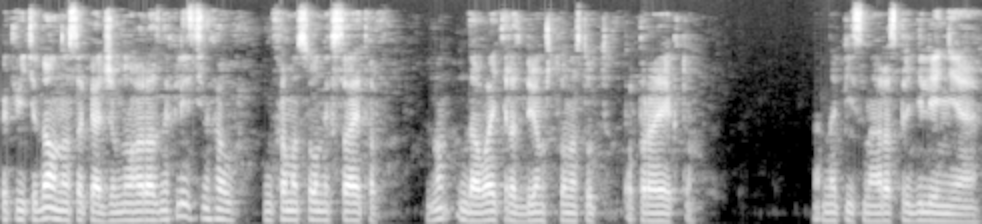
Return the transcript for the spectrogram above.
Как видите, да, у нас опять же много разных листингов, информационных сайтов. Ну, давайте разберем, что у нас тут по проекту. Написано распределение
